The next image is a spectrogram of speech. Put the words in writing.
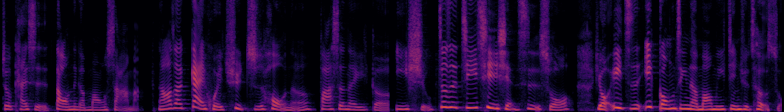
就开始倒那个猫砂嘛。然后再盖回去之后呢，发生了一个 issue，就是机器显示说有一只一公斤的猫咪进去厕所，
